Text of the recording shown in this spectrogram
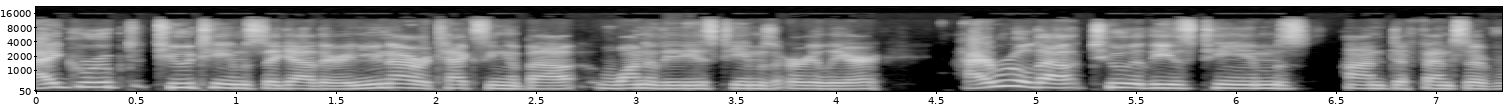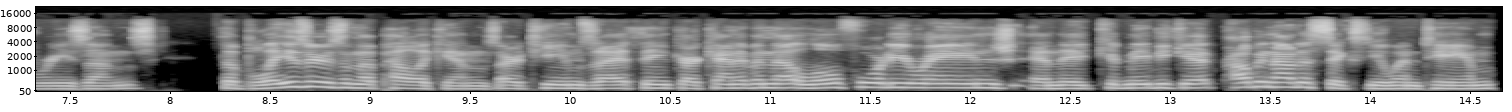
I grouped two teams together, and you and I were texting about one of these teams earlier. I ruled out two of these teams on defensive reasons. The Blazers and the Pelicans are teams that I think are kind of in that low 40 range, and they could maybe get probably not a 60 win team.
